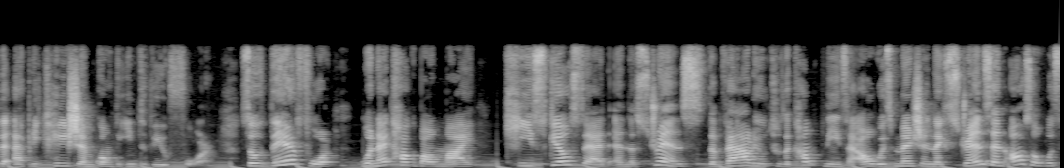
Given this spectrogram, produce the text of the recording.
the application I'm going to interview for. So therefore, when I talk about my key skill set and the strengths, the value to the companies. I always mention like strengths and also was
